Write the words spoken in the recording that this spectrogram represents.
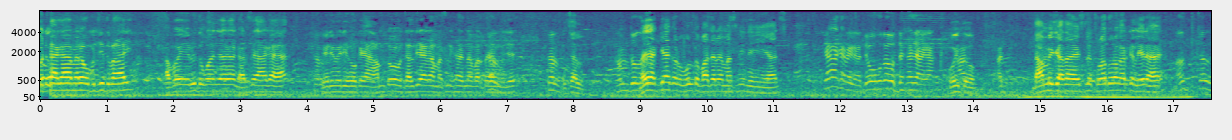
ओटू आ गया मेरा अभिजीत भाई अब ये भी दुकान जाएगा घर से आ गया रेडी वेडी होके हम तो जल्दी आ गया मछली खरीदना पड़ता है मुझे चल तो चल हम दो भैया क्या करो? बोल तो बाज़ार में मछली नहीं है आज। क्या करेगा? जो होगा वो देखा जाएगा। वही तो। दाम भी ज़्यादा है इसलिए थोड़ा थोड़ा करके ले रहा है। चल।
